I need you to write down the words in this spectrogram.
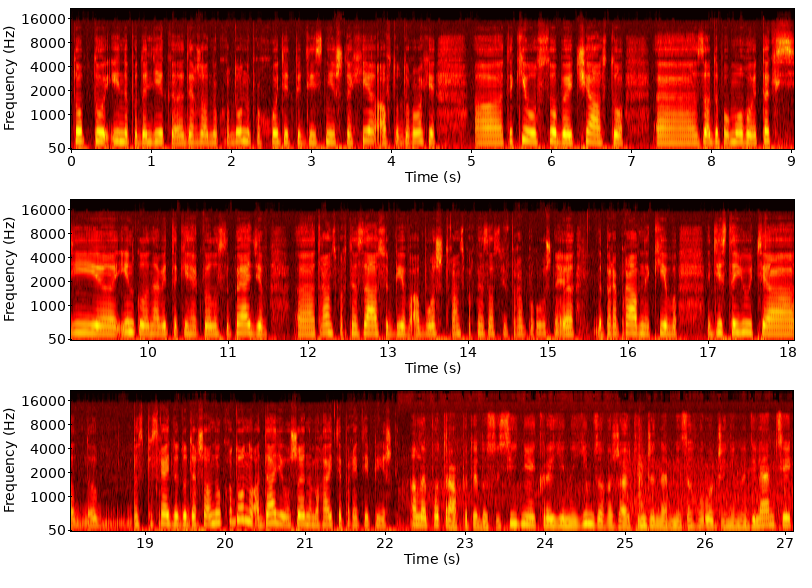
тобто і неподалік державного кордону проходять під'їзні шляхи, автодороги. Е, Такі особи часто е, за допомогою таксі, інколи навіть таких як велосипедів, е, транспортних засобів або ж транспортних засобів переправників дістаються е, безпосередньо до державного кордону, а далі вже намагаються перейти пішки. Але потрапити до сусідньої країни їм заважають інженерні загородження на ділянці,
